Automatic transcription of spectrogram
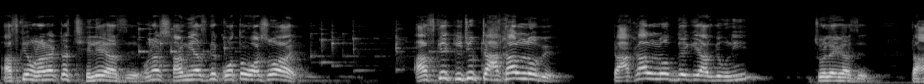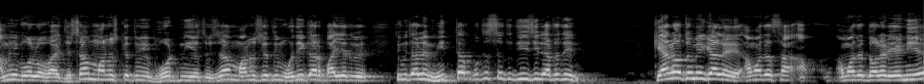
আজকে ওনার একটা ছেলে আছে, ওনার স্বামী আজকে কত অসহায়। আজকে কিছু টাকার লোভে, টাকার লোভ দেখে আজকে উনি চলে গেছে। তা আমি বলব ভাই যেসব মানুষকে তুমি ভোট নিয়েছো যেসব মানুষকে তুমি অধিকার পাইয়ে দেবে তুমি তাহলে মিথ্যা প্রতিশ্রুতি দিয়েছিলে এতদিন। কেন তুমি গেলে আমাদের আমাদের দলের এ নিয়ে?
